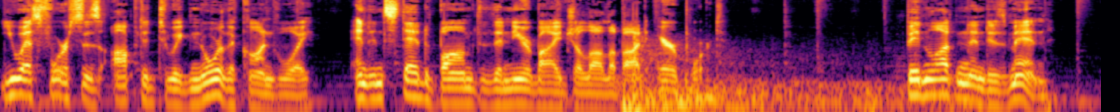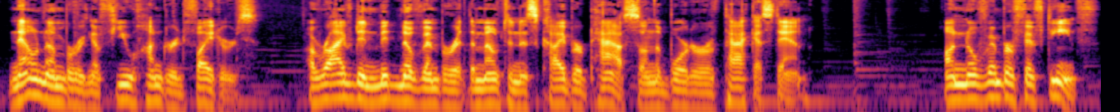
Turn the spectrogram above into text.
US forces opted to ignore the convoy and instead bombed the nearby Jalalabad airport. Bin Laden and his men, now numbering a few hundred fighters, arrived in mid November at the mountainous Khyber Pass on the border of Pakistan. On November 15th,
